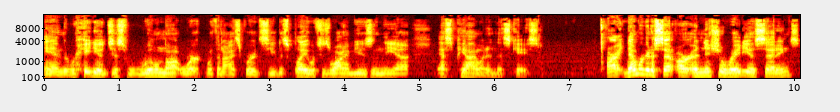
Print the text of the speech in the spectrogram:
and the radio just will not work with an I squared C display, which is why I'm using the uh, SPI one in this case. All right, then we're going to set our initial radio settings.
